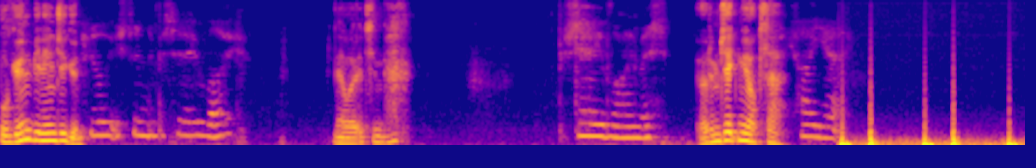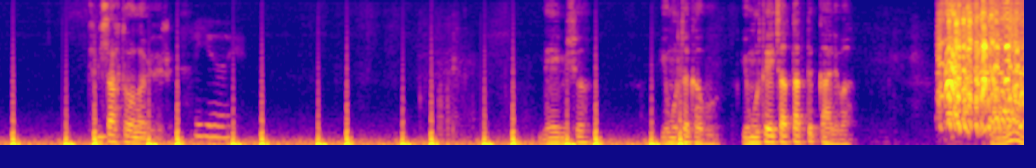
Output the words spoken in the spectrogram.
Bugün birinci gün. Şu üstünde bir şey var. Ne var içinde? Bir şey varmış. Örümcek mi yoksa? Hayır. Timsah da olabilir. Hayır. Neymiş o? Yumurta kabuğu. Yumurtayı çatlattık galiba. Aldın mı?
